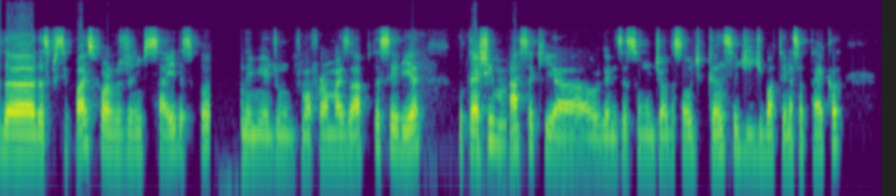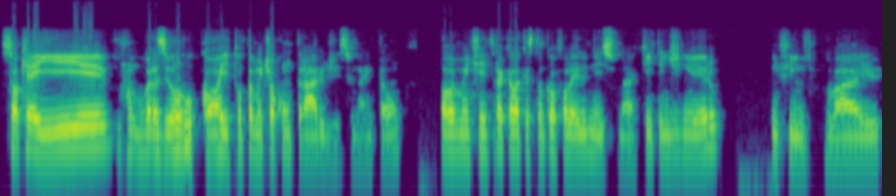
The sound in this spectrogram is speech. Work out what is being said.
da, das principais formas de a gente sair dessa pandemia de, um, de uma forma mais rápida seria o teste em massa, que a Organização Mundial da Saúde cansa de, de bater nessa tecla, só que aí o Brasil corre totalmente ao contrário disso, né? Então, novamente entra aquela questão que eu falei no início, né? Quem tem dinheiro, enfim, vai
